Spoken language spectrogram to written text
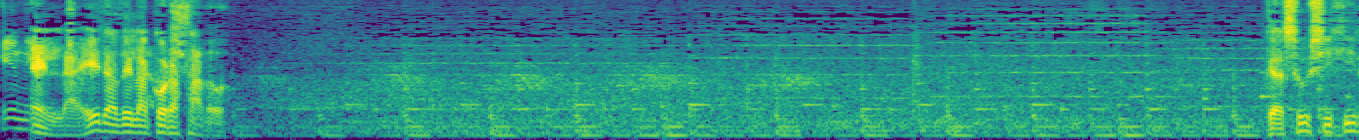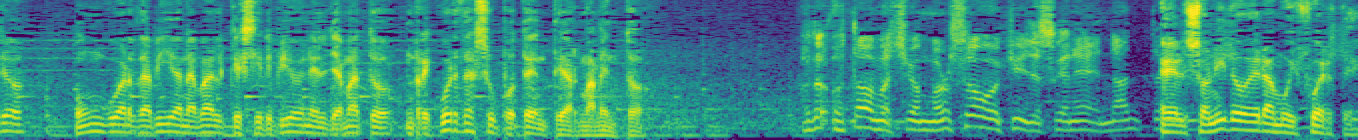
en la era del acorazado. Kazushi Hiro, un guardavía naval que sirvió en el Yamato, recuerda su potente armamento. El sonido era muy fuerte.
